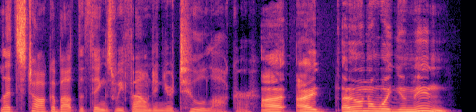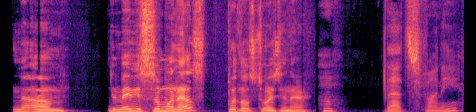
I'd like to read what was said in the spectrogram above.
let's talk about the things we found in your tool locker. I, I, I don't know what you mean. Um, maybe someone else put those toys in there. That's funny.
